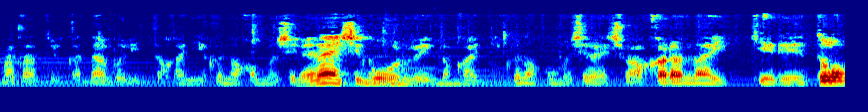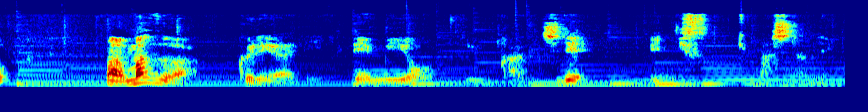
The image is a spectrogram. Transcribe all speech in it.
またというかダブリンとかに行くのかもしれないし、ゴールウェイとかに行くのかもしれないし、わからないけれど、まあ、まずはクレアに行ってみようという感じで、ベニスに来ましたね。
